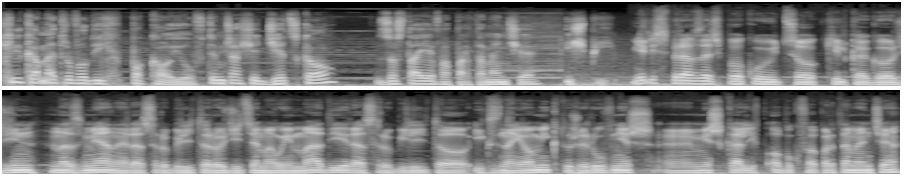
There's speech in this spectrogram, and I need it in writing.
kilka metrów od ich pokoju. W tym czasie dziecko zostaje w apartamencie i śpi. Mieli sprawdzać pokój co kilka godzin. Na zmianę raz robili to rodzice małej Madi, raz robili to ich znajomi, którzy również e, mieszkali obok w apartamencie.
